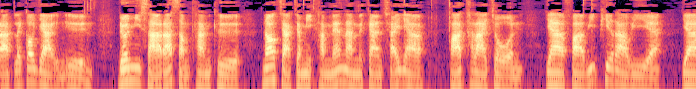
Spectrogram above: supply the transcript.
รัสและก็ยาอื่นๆ โดยมีสาระสำคัญคือ นอกจากจะมีคำแนะนำในการใช้ยาฟ้าทลายโจร ยาฟาวิพิราเวีย ยา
